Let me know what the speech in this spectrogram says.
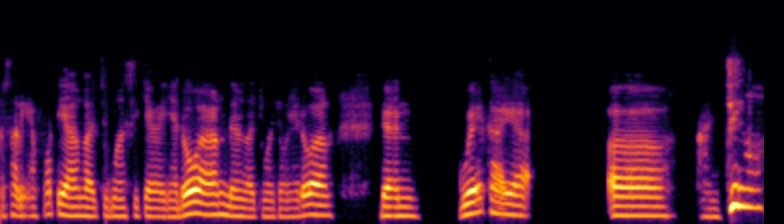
harus saling effort ya, nggak cuma si ceweknya doang dan nggak cuma cowoknya doang. Dan gue kayak, eee, anjing loh,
